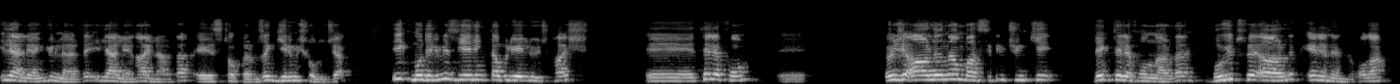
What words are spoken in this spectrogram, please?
ilerleyen günlerde, ilerleyen aylarda e, stoklarımıza girmiş olacak. İlk modelimiz Yeelink W53H. E, telefon e, Önce ağırlığından bahsedeyim çünkü dek telefonlarda boyut ve ağırlık en önemli olan.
